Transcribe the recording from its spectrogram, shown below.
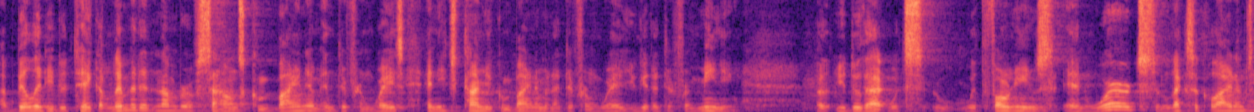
ability to take a limited number of sounds, combine them in different ways, and each time you combine them in a different way, you get a different meaning. Uh, you do that with, with phonemes and words and lexical items.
